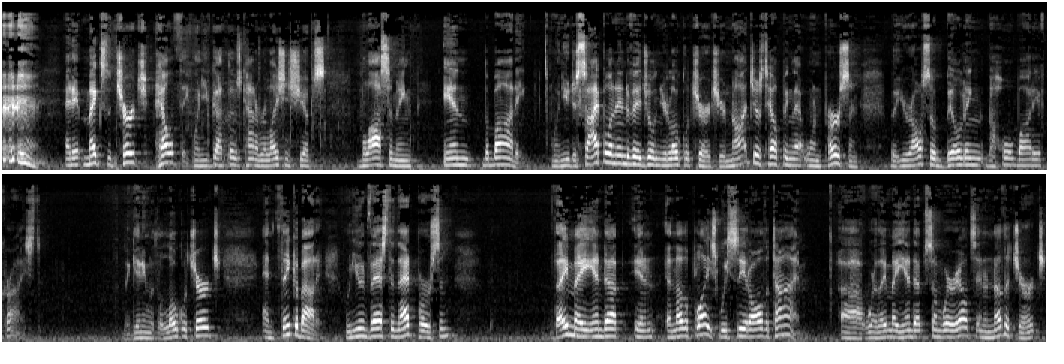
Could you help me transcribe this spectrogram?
and it makes the church healthy when you've got those kind of relationships blossoming in the body. When you disciple an individual in your local church, you're not just helping that one person, but you're also building the whole body of Christ. Beginning with the local church, and think about it. When you invest in that person, they may end up in another place. We see it all the time. uh, where they may end up somewhere else in another church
